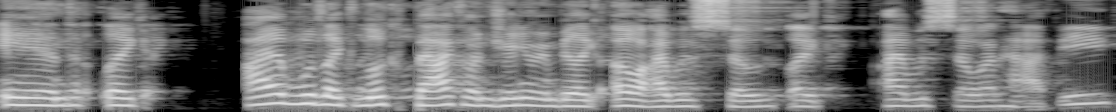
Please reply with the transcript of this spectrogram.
and like i would like look back on january and be like oh i was so like i was so unhappy.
